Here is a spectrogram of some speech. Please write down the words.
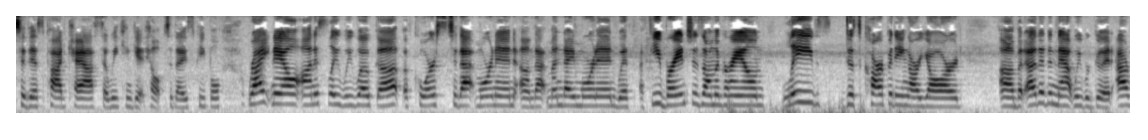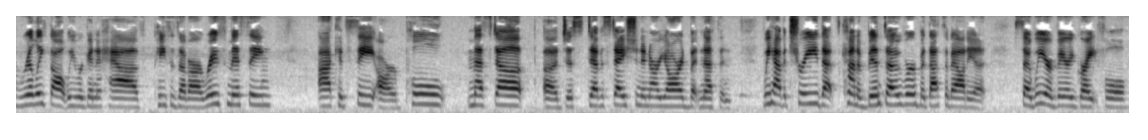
to this podcast so we can get help to those people. Right now, honestly, we woke up, of course, to that morning, um, that Monday morning, with a few branches on the ground, leaves just carpeting our yard. Um, but other than that, we were good. I really thought we were going to have pieces of our roof missing. I could see our pool messed up, uh, just devastation in our yard, but nothing. We have a tree that's kind of bent over, but that's about it. So we are very grateful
